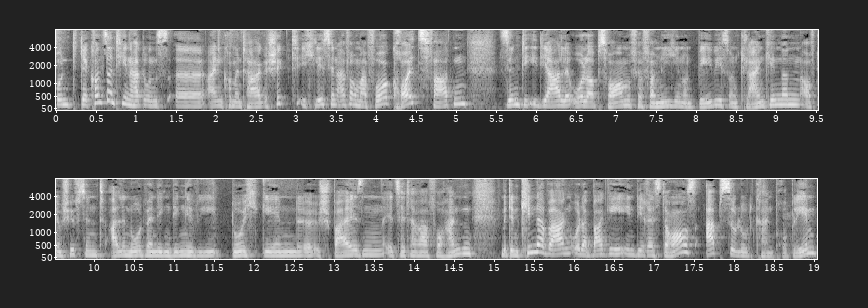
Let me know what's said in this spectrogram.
und der Konstantin hat uns äh, einen Kommentar geschickt. Ich lese ihn einfach mal vor. Kreuzfahrten sind die ideale Urlaubsform für Familien und Babys und Kleinkindern. Auf dem Schiff sind alle notwendigen Dinge wie durchgehende Speisen etc. vorhanden. Mit dem Kinderwagen oder Buggy in die Restaurants absolut kein Problem.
